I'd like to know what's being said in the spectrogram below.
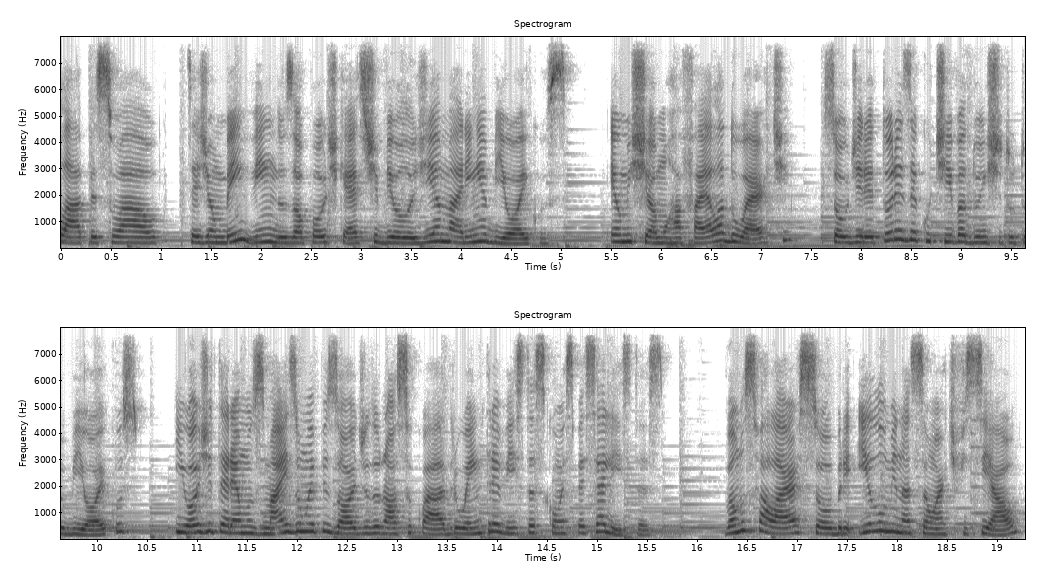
Olá, pessoal! Sejam bem-vindos ao podcast Biologia Marinha Bioicos. Eu me chamo Rafaela Duarte, sou diretora executiva do Instituto Bioicos e hoje teremos mais um episódio do nosso quadro Entrevistas com Especialistas. Vamos falar sobre iluminação artificial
